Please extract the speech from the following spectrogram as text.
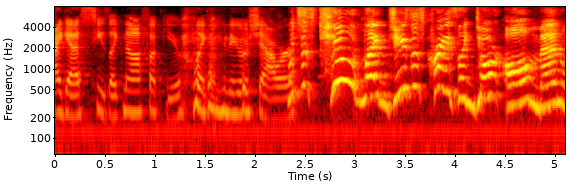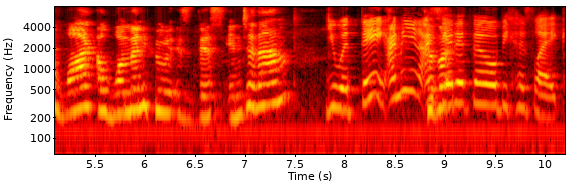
I guess he's like, Nah, fuck you. like, I'm gonna go shower. Which is cute. Like Jesus Christ. Like don't all men want a woman who is this into them? You would think. I mean, I get it though because like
